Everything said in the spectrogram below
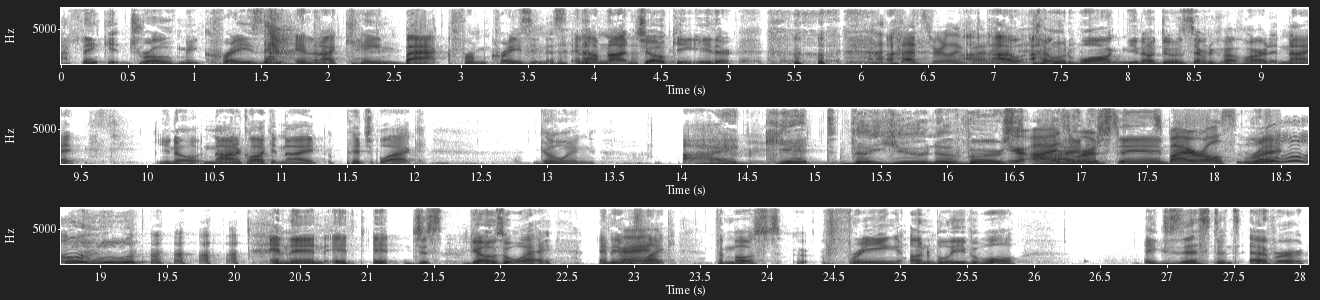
I think it drove me crazy, and then I came back from craziness. And I'm not joking either. That's really funny. I, I would walk, you know, doing 75 hard at night, you know, nine o'clock at night, pitch black, going, I get the universe. Your eyes I were understand. spirals. Right. and then it it just goes away. And it was like the most freeing, unbelievable existence ever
